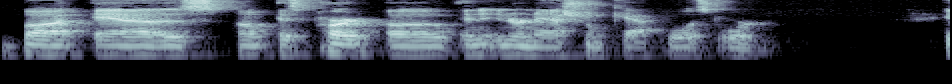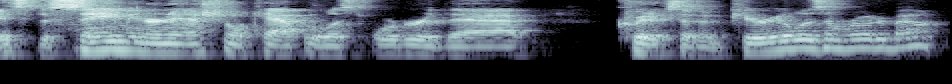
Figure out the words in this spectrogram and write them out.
but as, um, as part of an international capitalist order. It's the same international capitalist order that critics of imperialism wrote about.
